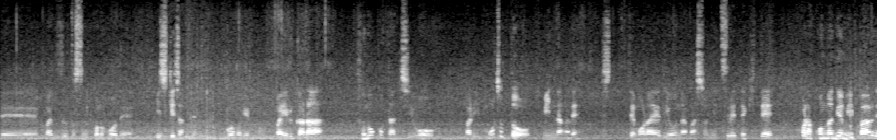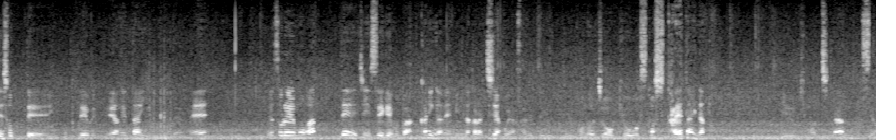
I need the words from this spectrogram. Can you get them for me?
で、やっぱりずっと隅っこの方でいじけちゃってるボードゲームもいっぱいいるからその子たちをやっぱりもうちょっとみんながね知ってもらえるような場所に連れてきてほらこんなゲームいっぱいあるでしょって言ってあげたいんだよねでそれもあって人生ゲームばっかりがねみんなからチヤホヤされてるっていうこの状況を少し変えたいなという気持ちなんですよ、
